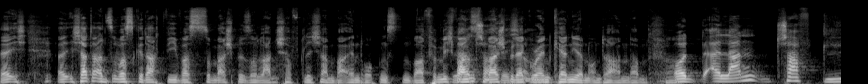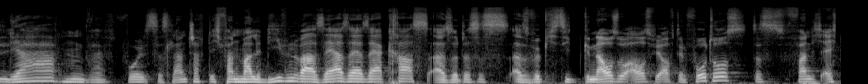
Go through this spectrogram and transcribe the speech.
Ja, ich, äh, ich hatte an sowas gedacht, wie was zum Beispiel so landschaftlich am beeindruckendsten war. Für mich war es zum Beispiel der Grand Canyon unter anderem. Ja. Und äh, Landschaft, ja, hm, wohl ist das Landschaft. Ich fand Malediven war sehr, sehr, sehr krass. Also das ist, also wirklich sieht genauso aus wie auf den Fotos. Das fand ich echt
